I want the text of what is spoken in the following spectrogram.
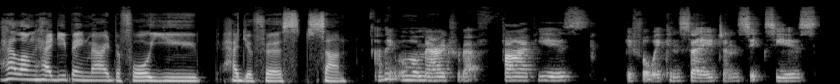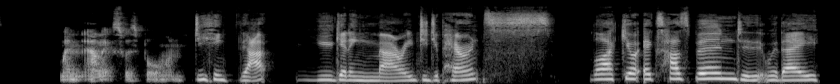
How long had you been married before you had your first son? I think we were married for about five years before we conceived and six years when Alex was born. Do you think that you getting married, did your parents like your ex husband? Were they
